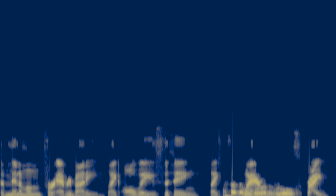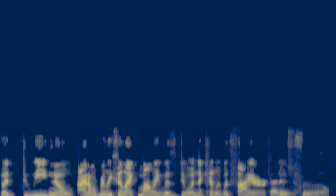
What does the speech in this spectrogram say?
the minimum for everybody, like always the thing? Like I thought that was why one are- of the rules. right, but do we know? I don't really feel like Molly was doing the kill it with fire. That is true, though.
